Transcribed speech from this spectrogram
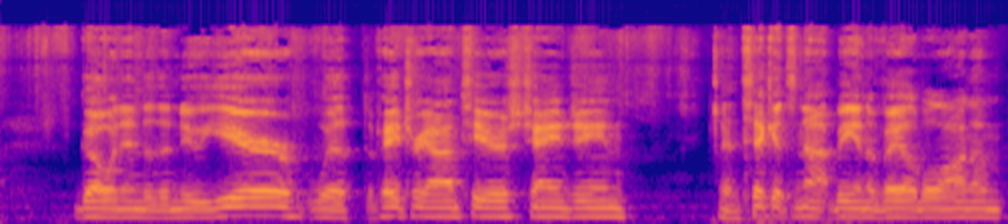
going into the new year with the Patreon tiers changing and tickets not being available on them.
